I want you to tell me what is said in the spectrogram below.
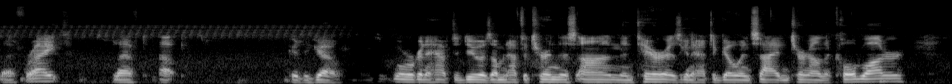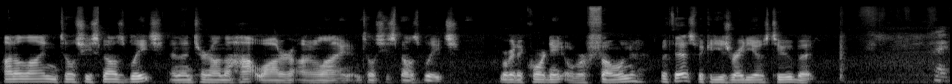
left, right, left, up. Good to go. What we're going to have to do is I'm going to have to turn this on, and then Tara is going to have to go inside and turn on the cold water on a line until she smells bleach, and then turn on the hot water on a line until she smells bleach. We're going to coordinate over phone with this. We could use radios too, but Okay,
